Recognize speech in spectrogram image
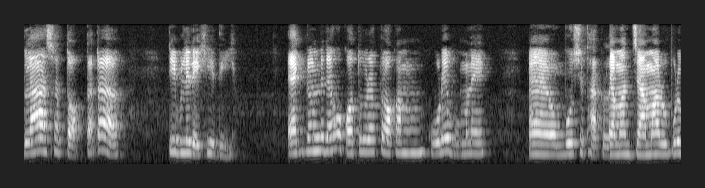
গ্লাস আর তক্তাটা টেবিলে রেখে দিই। একদণ্ডে দেখো কত বড় একটা অকাম করে মানে বসে থাকল আমার জামার উপরে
